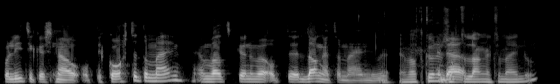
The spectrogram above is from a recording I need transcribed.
politicus nou op de korte termijn en wat kunnen we op de lange termijn doen? En wat kunnen ze op de lange termijn doen?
